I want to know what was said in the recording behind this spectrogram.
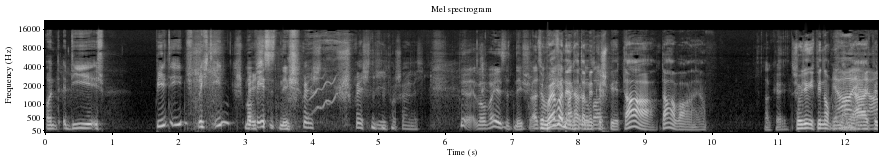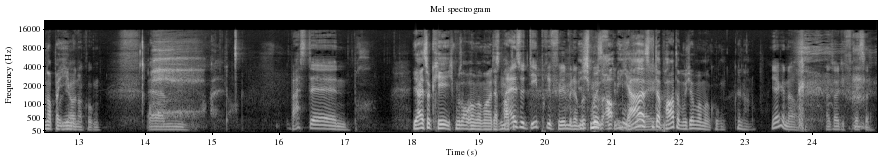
Und die spielt ihn, spricht ihn? Man weiß es nicht. Spricht, spricht ihn wahrscheinlich. Man weiß es nicht. The Also Maria Revenant hat er Bakalova- mitgespielt. Da, da war er, ja. Okay. Entschuldigung, ich bin noch, Ja, ja, ja, ich bin ja. noch bei Muss ich auch ihm. noch gucken. Ähm, Was denn? Ja, ist okay, ich muss auch irgendwann mal. Der Das sind also Depri-Filme, da muss ich muss in auch, Stimmung ja, sein. ist wieder Pate, muss ich irgendwann mal gucken. Keine Ahnung. Ja, genau. Also halt die Fresse.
